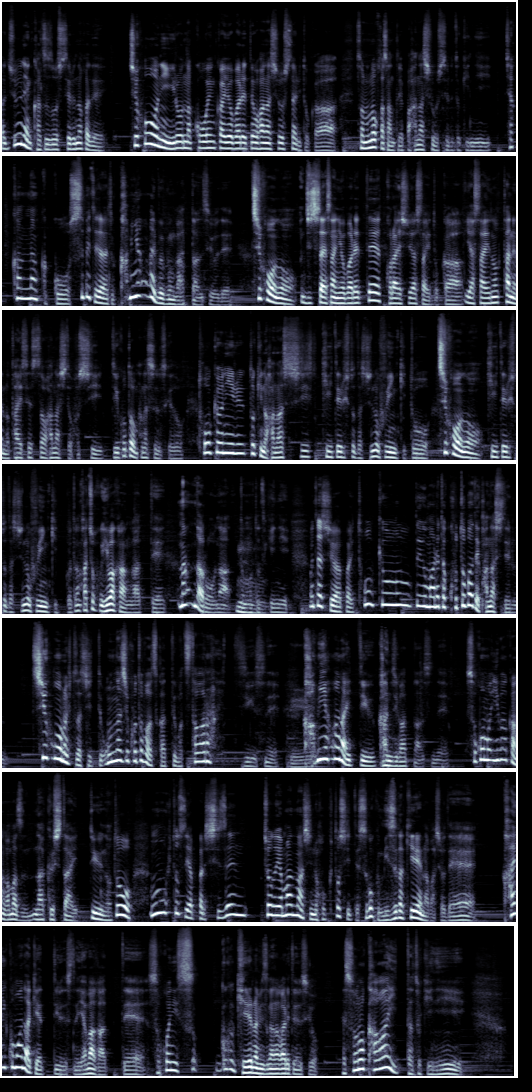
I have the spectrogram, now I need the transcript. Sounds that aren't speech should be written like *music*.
ー、まあ、10年活動してる中で地方にいろんな講演会呼ばれてお話をしたりとかその農家さんとやっぱ話をしてる時に若干なんかこう全てじゃないと噛み合わない部分があったんですよで地方の自治体さんに呼ばれて古来種野菜とか野菜の種の大切さを話してほしいっていうことを話するんですけど東京にいる時の話聞いてる人たちの雰囲気と地方の聞いてる人たちの雰囲気ってなんかちょっと違和感があってなんだろうなと思った時に、うん、私たちはやっぱり東京で生まれた言葉で話してる地方の人たちって同じ言葉を使っても伝わらないっていうですね噛み合わないっていう感じがあったんですね。そこの違和感がまずなくしたいっていうのともう一つやっぱり自然ちょうど山梨の北杜市ってすごく水がきれいな場所で甲駒岳っていうですね山があってそこにすっごくきれいな水が流れてるんですよ。その川行った時に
